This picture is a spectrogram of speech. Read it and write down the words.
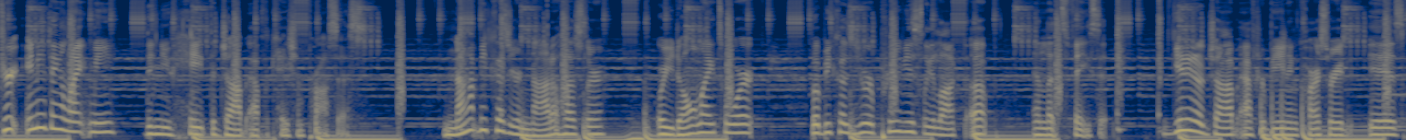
If you're anything like me, then you hate the job application process. Not because you're not a hustler or you don't like to work, but because you were previously locked up. And let's face it, getting a job after being incarcerated is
